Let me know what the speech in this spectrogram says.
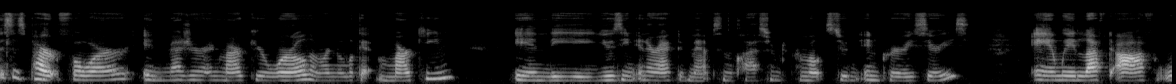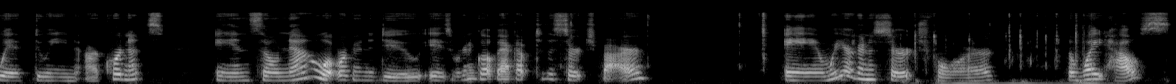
This is part four in Measure and Mark Your World, and we're going to look at marking in the Using Interactive Maps in the Classroom to Promote Student Inquiry series. And we left off with doing our coordinates. And so now what we're going to do is we're going to go back up to the search bar and we are going to search for the White House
